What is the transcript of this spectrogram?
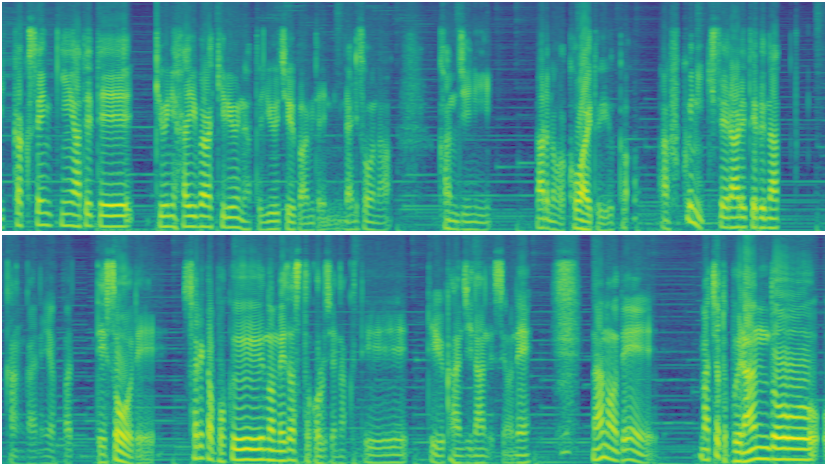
一攫千金当てて急に灰原着るようになった YouTuber みたいになりそうな感じになるのが怖いというか、あ服に着せられてるな感がね、やっぱ出そうで、それが僕の目指すところじゃなくてっていう感じなんですよね。なので、まあちょっとブランド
